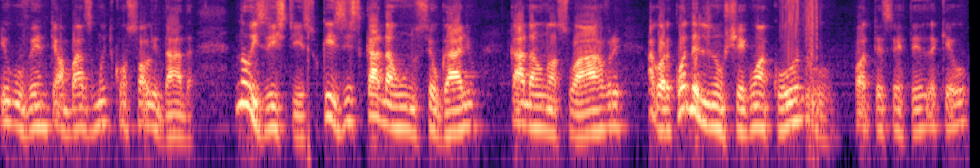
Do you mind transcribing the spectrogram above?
e o governo tem uma base muito consolidada. Não existe isso. O que existe, cada um no seu galho, cada um na sua árvore. Agora, quando ele não chega a um acordo, pode ter certeza que eu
